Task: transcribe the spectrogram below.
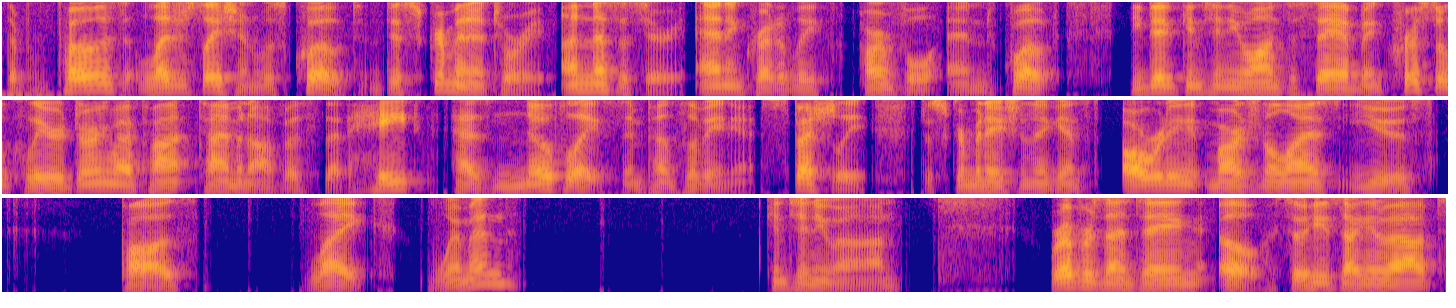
the proposed legislation was, quote, discriminatory, unnecessary, and incredibly harmful, end quote. He did continue on to say, I've been crystal clear during my time in office that hate has no place in Pennsylvania, especially discrimination against already marginalized youth. Pause. Like women? Continuing on. Representing, oh, so he's talking about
